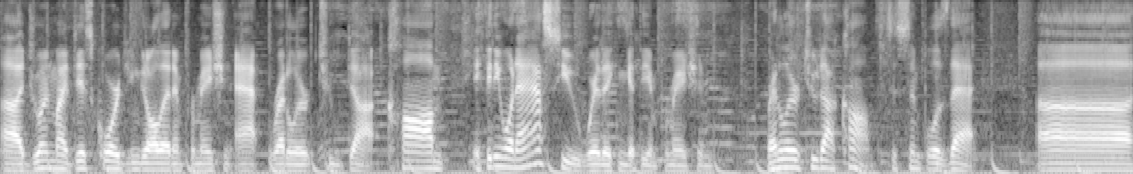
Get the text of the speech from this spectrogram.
Uh, join my Discord. You can get all that information at redalert2.com. If anyone asks you where they can get the information, redalert2.com. It's as simple as that. Uh,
